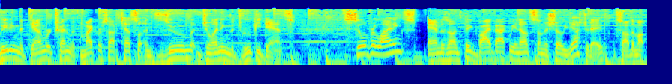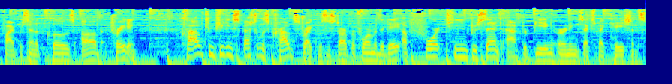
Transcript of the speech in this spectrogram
leading the downward trend with Microsoft, Tesla, and Zoom joining the droopy dance. Silver linings, Amazon's big buyback we announced on the show yesterday saw them up 5% at the close of trading. Cloud computing specialist CrowdStrike was the star performer of the day, up 14% after beating earnings expectations.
